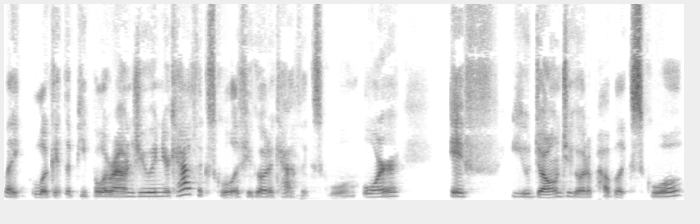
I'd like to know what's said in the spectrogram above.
like look at the people around you in your Catholic school if you go to Catholic school or if you don't, you go to public school.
